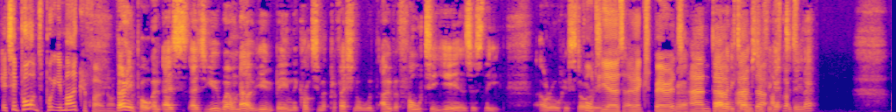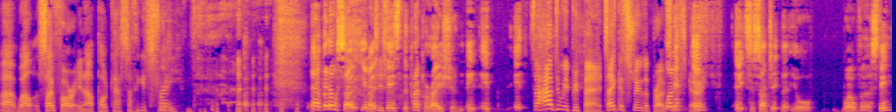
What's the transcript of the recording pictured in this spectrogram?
it's important to put your microphone on. Very important, as as you well know, you being the consummate professional with over forty years as the oral historian. Forty years of experience, yeah. and how many uh, times and, do you uh, forget to do that? Uh, well, so far in our podcast, I think it's three. yeah, but also, you know, is... there's the preparation. It, it, it... So, how do we prepare? Take us through the process. Well, if, if it's a subject that you're well versed in,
